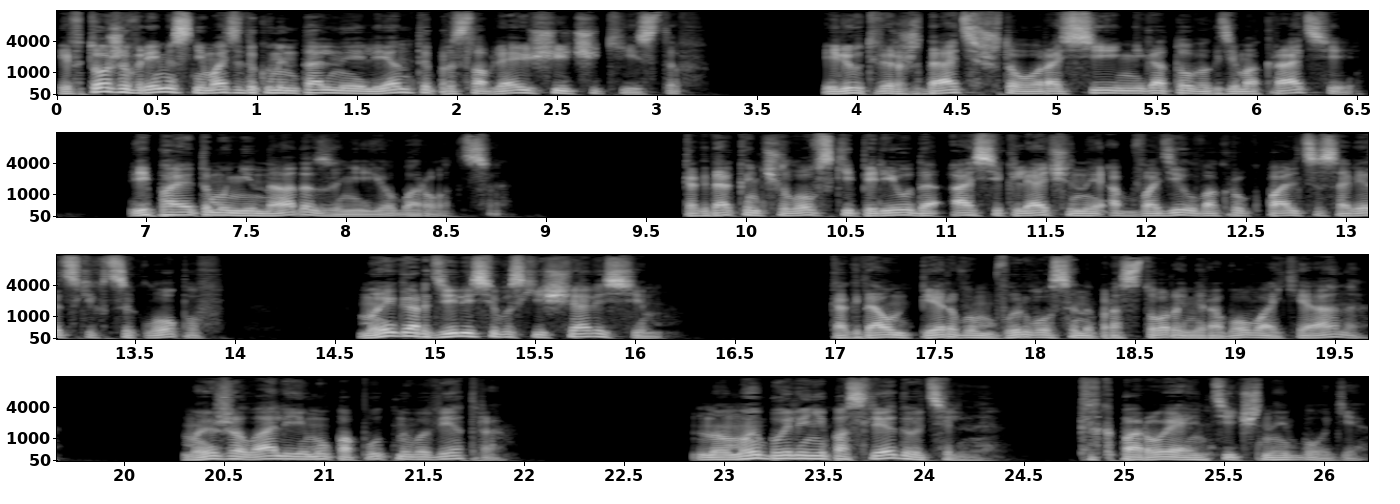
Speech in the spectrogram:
и в то же время снимать документальные ленты, прославляющие чекистов. Или утверждать, что Россия не готова к демократии, и поэтому не надо за нее бороться. Когда Кончаловский периода Аси Клячиной обводил вокруг пальца советских циклопов, мы гордились и восхищались им. Когда он первым вырвался на просторы Мирового океана, мы желали ему попутного ветра. Но мы были непоследовательны, как порой античные боги.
